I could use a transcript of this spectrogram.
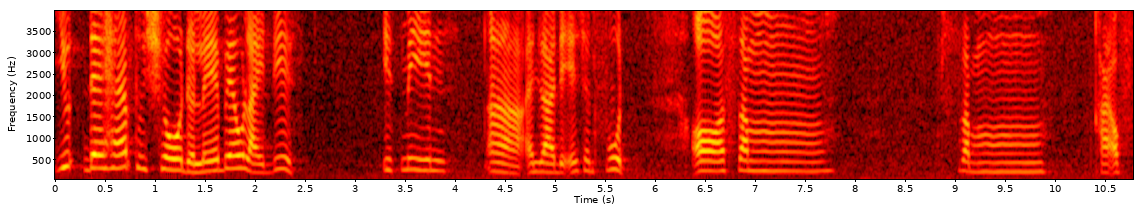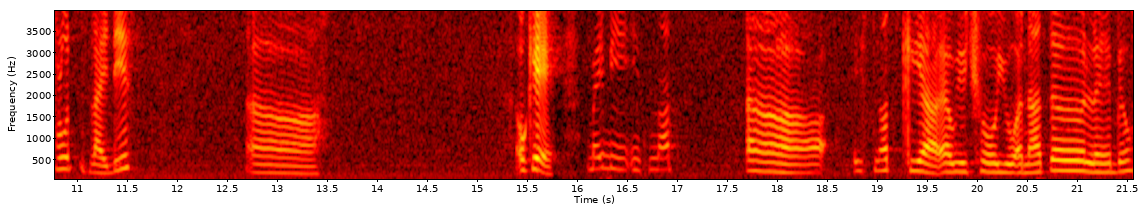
You, they have to show the label like this. It means uh, irradiation food or some some kind of fruit like this. Uh, okay, maybe it's not uh, it's not clear. I will show you another label.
